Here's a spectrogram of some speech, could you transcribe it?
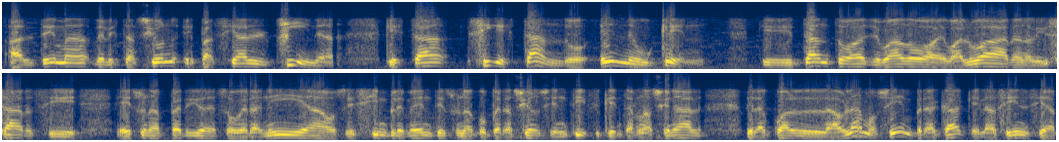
al tema de la Estación Espacial China, que está, sigue estando en Neuquén que tanto ha llevado a evaluar, analizar si es una pérdida de soberanía o si simplemente es una cooperación científica internacional de la cual hablamos siempre acá, que la ciencia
